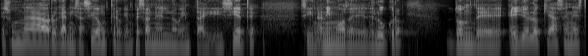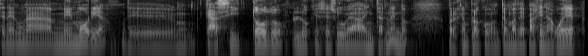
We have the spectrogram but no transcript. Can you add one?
es una organización, creo que empezó en el 97, sin ánimo de, de lucro, donde ellos lo que hacen es tener una memoria de casi todo lo que se sube a Internet, ¿no? Por ejemplo, con temas de página web,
